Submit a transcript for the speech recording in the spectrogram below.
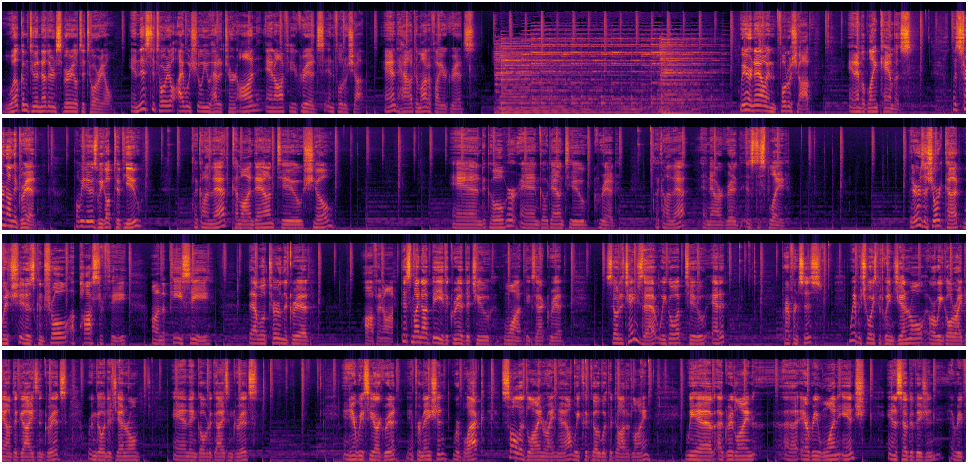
Welcome to another Inspirio tutorial. In this tutorial, I will show you how to turn on and off your grids in Photoshop and how to modify your grids. We are now in Photoshop and have a blank canvas. Let's turn on the grid. What we do is we go up to View, click on that, come on down to Show, and go over and go down to Grid. Click on that, and now our grid is displayed. There is a shortcut which is Control apostrophe on the PC that will turn the grid off and on. This might not be the grid that you want, the exact grid. So to change that, we go up to Edit, Preferences. We have a choice between General or we can go right down to Guides and Grids. We're going to go into General and then go over to Guides and Grids. And here we see our grid information. We're black, solid line right now. We could go with a dotted line. We have a grid line uh, every one inch and a subdivision every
